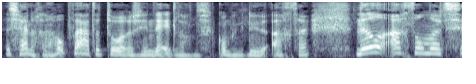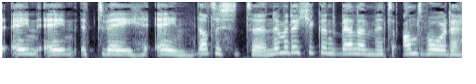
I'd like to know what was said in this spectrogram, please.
Er zijn nog een hoop watertorens in Nederland, kom ik nu achter. 0800-1121, dat is het eh, nummer dat je kunt bellen met antwoorden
